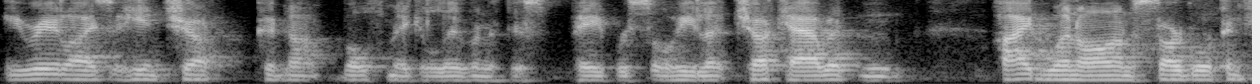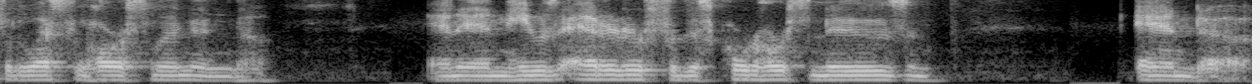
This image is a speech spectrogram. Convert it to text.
he, realized that he and Chuck could not both make a living at this paper, so he let Chuck have it. And Hyde went on, started working for the Western Horseman, and uh, and then he was editor for this Quarter Horse News, and and uh,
